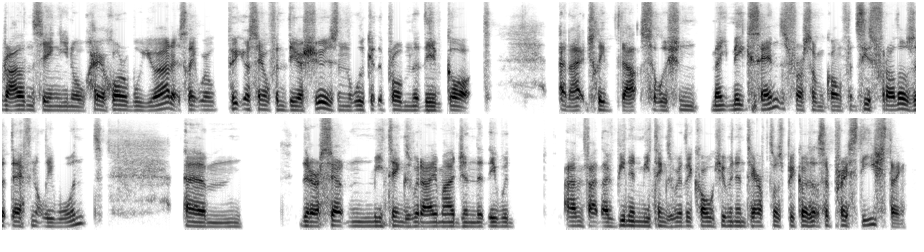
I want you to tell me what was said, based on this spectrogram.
rather than saying you know how horrible you are it's like well put yourself in their shoes and look at the problem that they've got. And actually that solution might make sense for some conferences for others it definitely won't. Um, there are certain meetings where i imagine that they would in fact i've been in meetings where they call human interpreters because it's a prestige thing.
